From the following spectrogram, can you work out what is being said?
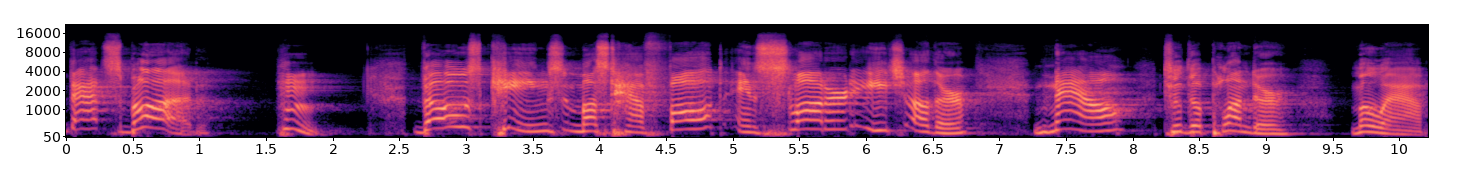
that's blood. Hmm. Those kings must have fought and slaughtered each other now to the plunder Moab.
